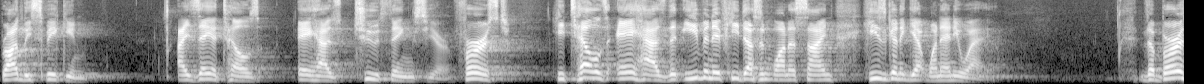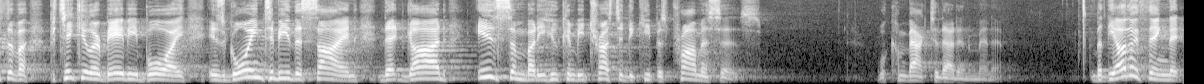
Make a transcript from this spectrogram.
Broadly speaking, Isaiah tells Ahaz two things here. First, he tells Ahaz that even if he doesn't want a sign, he's going to get one anyway. The birth of a particular baby boy is going to be the sign that God is somebody who can be trusted to keep his promises. We'll come back to that in a minute. But the other thing that,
